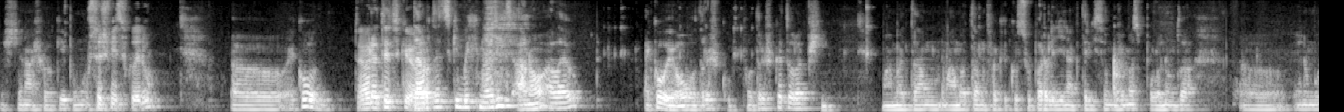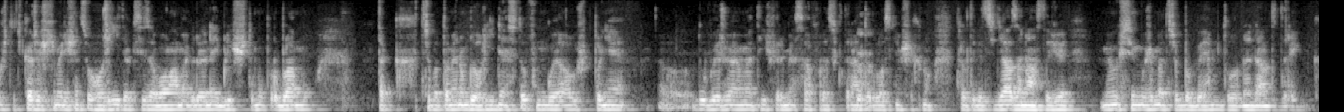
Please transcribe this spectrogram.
Ještě náš velký Už pomoc. jsi víc v klidu? Uh, jako Teoreticky jo. Teoreticky bych měl říct ano, ale jako jo, o trošku. O trošku je to lepší. Máme tam, máme tam fakt jako super lidi, na kterých se můžeme spolehnout a uh, jenom už teďka řešíme, když něco hoří, tak si zavoláme, kdo je nejblíž tomu problému, tak třeba tam jenom dohlídne, jestli to funguje a už plně uh, důvěřujeme té firmě Safres, která to vlastně všechno, tyhle ty věci dělá za nás, takže my už si můžeme třeba během toho dne dát drink.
